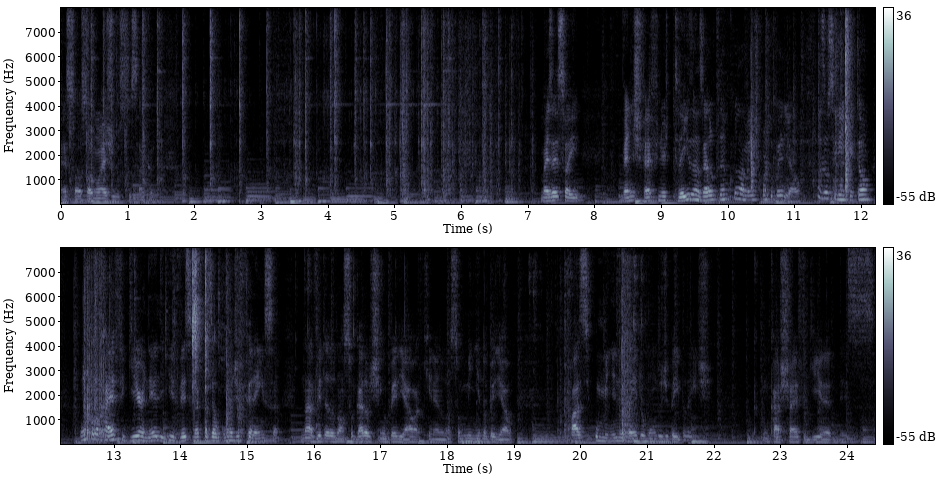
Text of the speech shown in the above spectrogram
É só, só não é justo, saca? Mas é isso aí. Vanish Fafnir 3x0 tranquilamente contra o Belial. Vou fazer o seguinte então, vamos colocar F-Gear nele e ver se vai fazer alguma diferença na vida do nosso garotinho Belial aqui, né? Do nosso menino Belial. Quase o menino meio do mundo de Beyblade. Encaixar F-Gear desse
